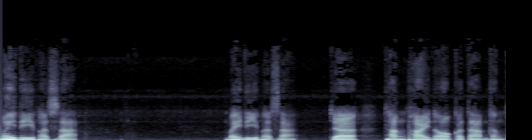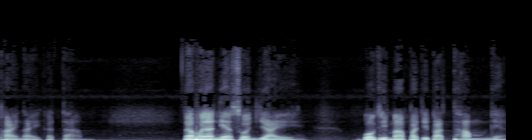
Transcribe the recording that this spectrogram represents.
ไม่หนีภาษะไม่หนีภาษะจะทั้งภายนอกก็ตามทั้งภายในก็ตามนะเพราะนั้นเนี่ยส่วนใหญ่ วกที่มาปฏิบัติธรรมเนี่ย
